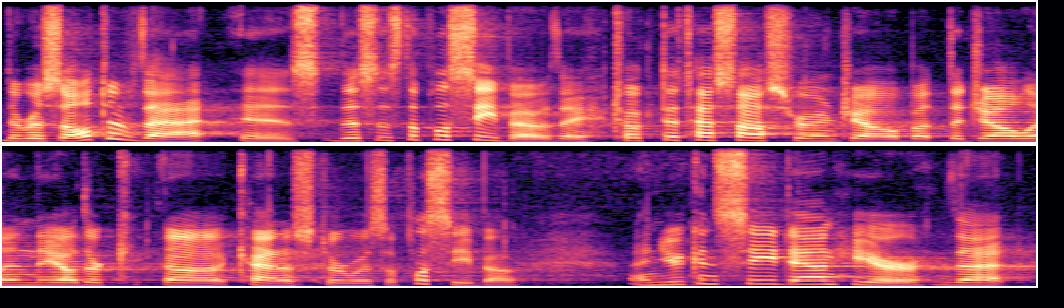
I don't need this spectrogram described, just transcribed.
The result of that is this is the placebo. They took the testosterone gel, but the gel in the other uh, canister was a placebo. And you can see down here that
